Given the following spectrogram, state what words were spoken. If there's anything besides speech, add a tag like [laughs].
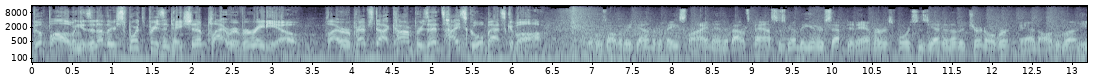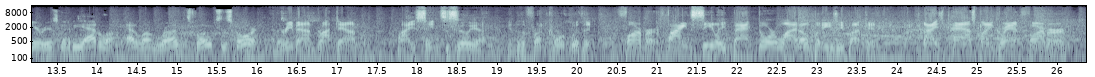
The following is another sports presentation of Platte River Radio. PlatteRiverPreps.com presents high school basketball. Dribbles all the way down to the baseline, and the bounce pass is going to be intercepted. Amherst forces yet another turnover, and on the run here is going to be Adelung. Adelung runs, floats, and scored. And the rebound brought down by St. Cecilia into the front court with it. Farmer finds back door wide open, easy bucket. Nice pass by Grant Farmer.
